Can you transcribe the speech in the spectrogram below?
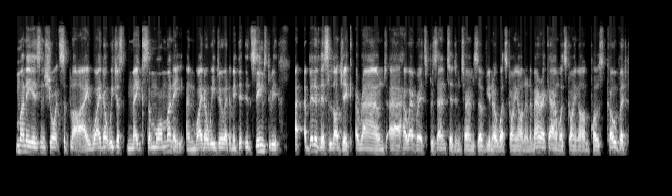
money is in short supply why don't we just make some more money? And why don't we do it? I mean it, it seems to be a, a, bit of this logic around uh, however it's presented in terms of you know what's going on in america and what's going on post covid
